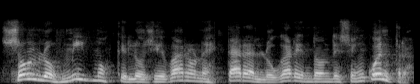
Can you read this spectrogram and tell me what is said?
son los mismos que lo llevaron a estar al lugar en donde se encuentra.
